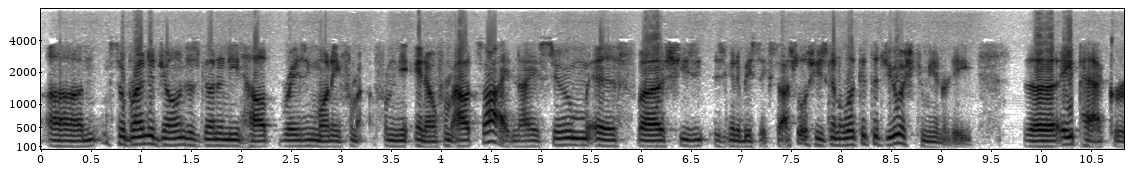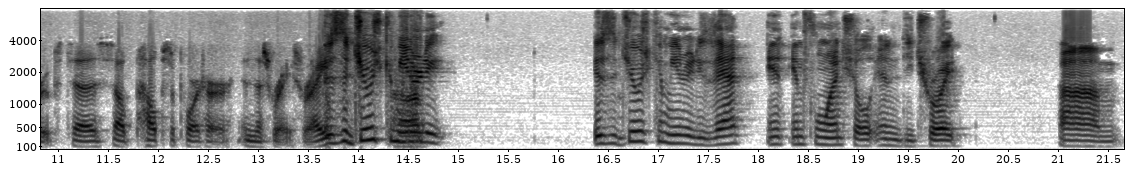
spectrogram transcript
um, so Brenda Jones is going to need help raising money from from the you know from outside. And I assume if uh, she is going to be successful, she's going to look at the Jewish community, the AIPAC groups to help help support her in this race. Right? Is the Jewish community is the Jewish community that in, influential in Detroit? Um,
